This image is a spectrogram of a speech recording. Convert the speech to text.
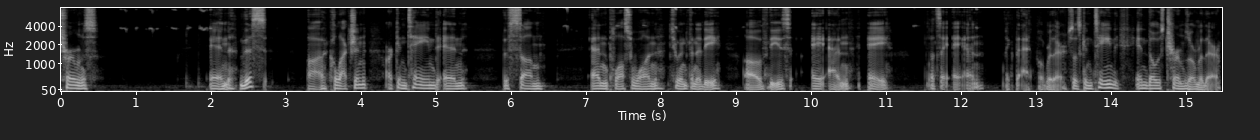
Terms. In this uh, collection are contained in the sum n plus 1 to infinity of these a n a, let's say a n, like that over there. So it's contained in those terms over there,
